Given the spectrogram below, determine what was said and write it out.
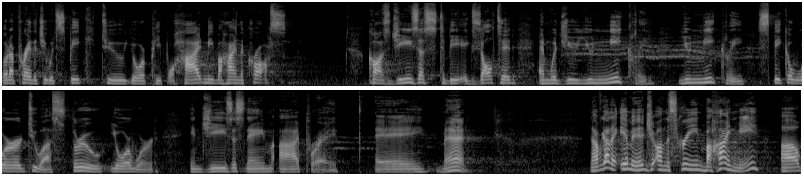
Lord, I pray that you would speak to your people. Hide me behind the cross. Cause Jesus to be exalted, and would you uniquely, uniquely speak a word to us through your word. In Jesus' name I pray. Amen. Now, I've got an image on the screen behind me uh,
